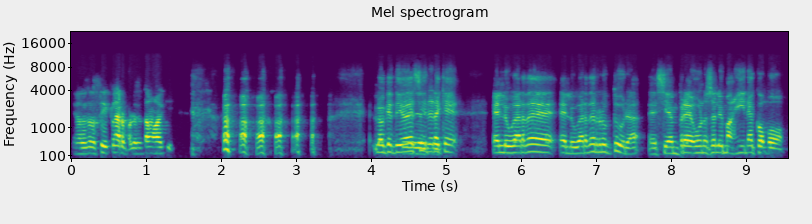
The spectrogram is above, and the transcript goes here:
Y nosotros sí, claro, por eso estamos aquí. lo que te iba a decir era que el lugar de, el lugar de ruptura eh, siempre uno se lo imagina como,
